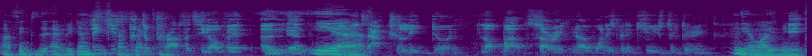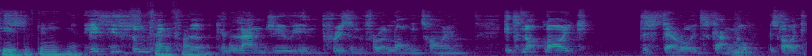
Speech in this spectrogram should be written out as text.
I think the evidence. I evidence think is it's the kind of depravity of it and Yeah. Yeah. what he's actually done. Like, well, sorry, no, what he's been accused of doing. yeah. What he's been It's- accused of doing. Yeah. This is something Clarify that can land you in prison for a long time. It's not like the steroid scandal. It's like,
